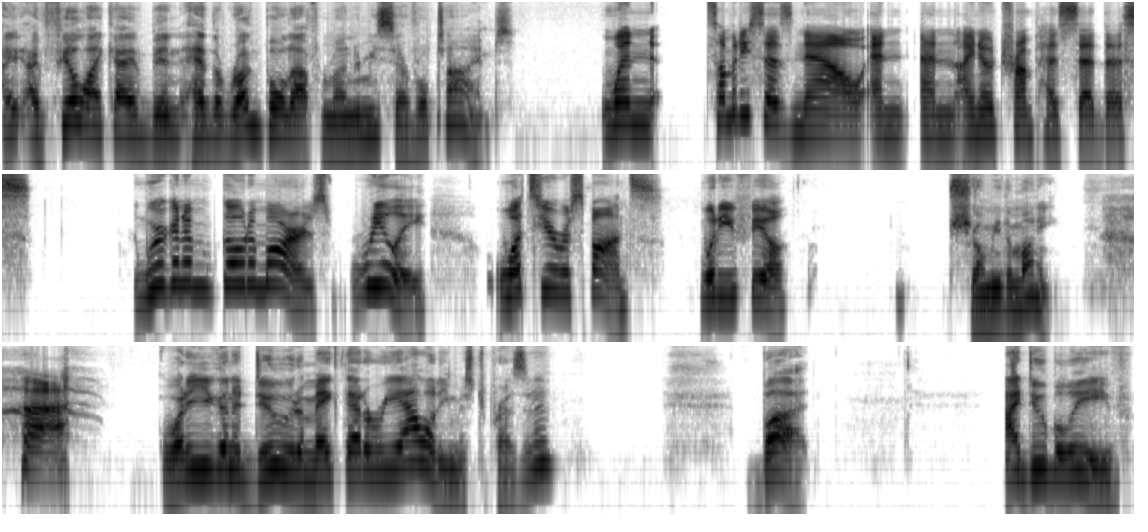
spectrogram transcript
I, I feel like I've been, had the rug pulled out from under me several times. When somebody says now, and and I know Trump has said this we're going to go to Mars. Really? What's your response? What do you feel? Show me the money. What are you going to do to make that a reality, Mr. President? But I do believe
